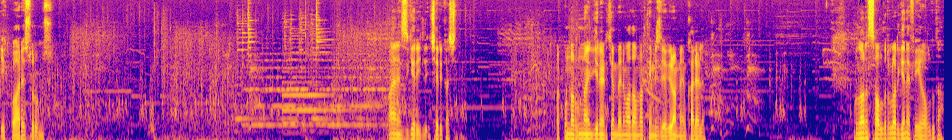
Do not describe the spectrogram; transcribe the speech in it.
Yekpare surumuz. Aynen siz geri içeri kaçın. Bak bunlar bununla ilgilenirken benim adamlar temizliyor. Görüyor musun benim kaleler? Bunların saldırılar gene fail oldu da.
